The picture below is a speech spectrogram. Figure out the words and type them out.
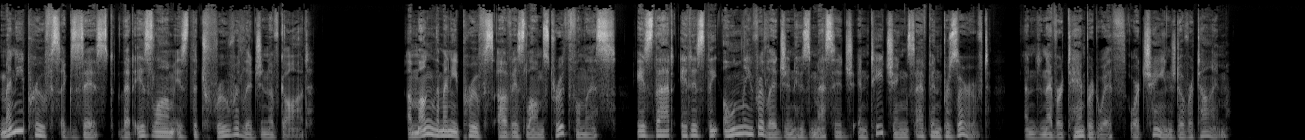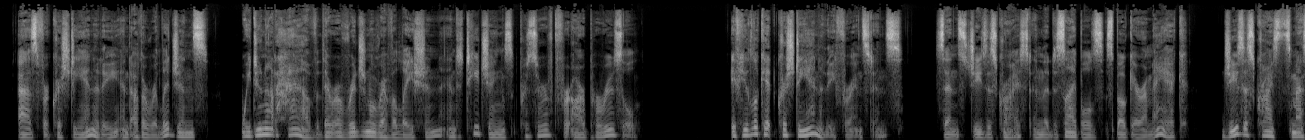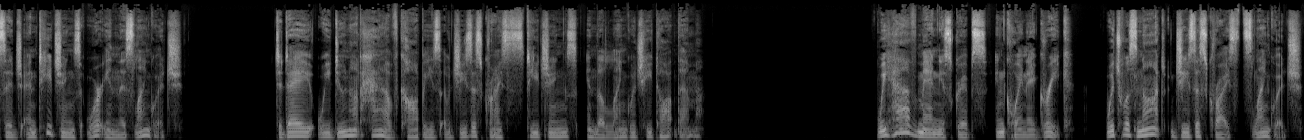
Many proofs exist that Islam is the true religion of God. Among the many proofs of Islam's truthfulness is that it is the only religion whose message and teachings have been preserved and never tampered with or changed over time. As for Christianity and other religions, we do not have their original revelation and teachings preserved for our perusal. If you look at Christianity, for instance, since Jesus Christ and the disciples spoke Aramaic, Jesus Christ's message and teachings were in this language. Today, we do not have copies of Jesus Christ's teachings in the language he taught them. We have manuscripts in Koine Greek, which was not Jesus Christ's language.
